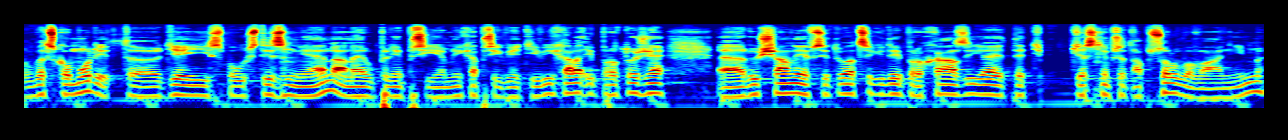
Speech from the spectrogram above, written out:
vůbec komodit eh, dějí spousty změn a ne úplně příjemných a přívětivých, ale i proto, že eh, Dušan je v situaci, kdy prochází a je teď těsně před absolvováním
